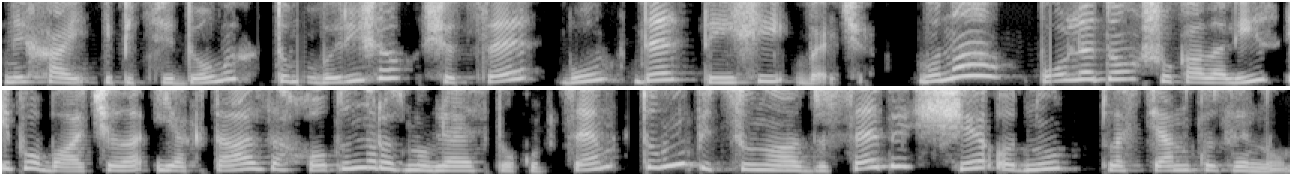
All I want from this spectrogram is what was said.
нехай і підсвідомих, тому вирішив, що це був де тихий вечір. Вона поглядом шукала ліс і побачила, як та захоплено розмовляє з покупцем, тому підсунула до себе ще одну пластянку з вином.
